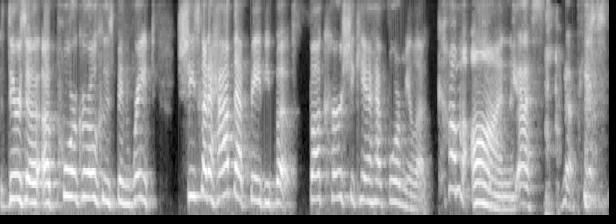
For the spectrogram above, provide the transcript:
there's a, a poor girl who's been raped. She's got to have that baby, but fuck her, she can't have formula. Come on. Yes. Yeah. P.S.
